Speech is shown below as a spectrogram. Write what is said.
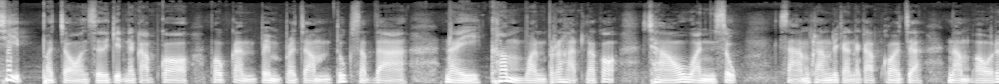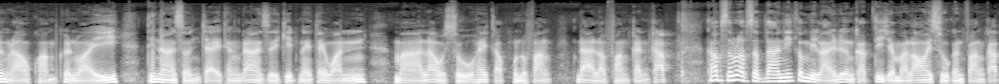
ชีพพจรเศรษฐกิจนะครับ ก็พบกันเป็นประจำทุกสัปดาห์ ในค่ำวันพระหัสแล้วก็เช้าวันศุกร์ สามครั้งด้วยกันนะครับ ก็จะนำเอาเรื่องราวความเคลื่อนไหวที่น่าสนใจทางด้านเศรษฐกิจในไต้หวัน มาเล่าสู่ให้กับคุณผู้ฟังได้รับฟังกันครับ ครับสำหรับสัปดาห์นี้ก็มีหลายเรื่องครับที่จะมาเล่าให้สู่กันฟังครับ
